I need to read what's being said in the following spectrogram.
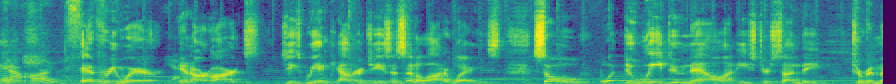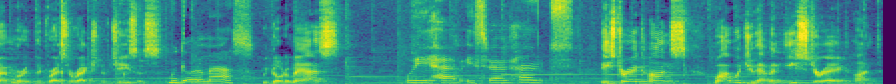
In our hearts. Everywhere. Yeah. In our hearts. We encounter Jesus in a lot of ways. So what do we do now on Easter Sunday to remember the resurrection of Jesus? We go to Mass. We go to Mass? We have Easter egg hunts. Easter egg hunts. Why would you have an Easter egg hunt?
